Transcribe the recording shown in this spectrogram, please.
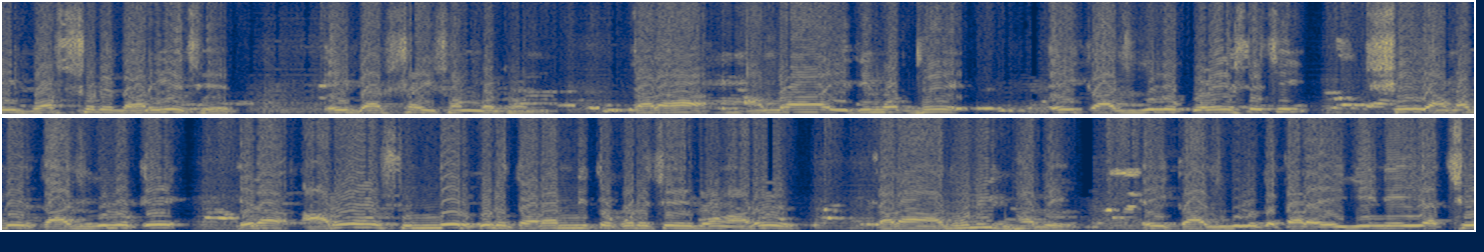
এই বৎসরে দাঁড়িয়েছে এই ব্যবসায়ী সংগঠন। তারা, আমরা ইতিমধ্যে এই কাজগুলো করে এসেছি। সেই আমাদের কাজগুলোকে এরা আরও সুন্দর করে ত্বরান্বিত করেছে এবং আরও তারা আধুনিকভাবে এই কাজগুলোকে তারা এগিয়ে নিয়ে যাচ্ছে।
